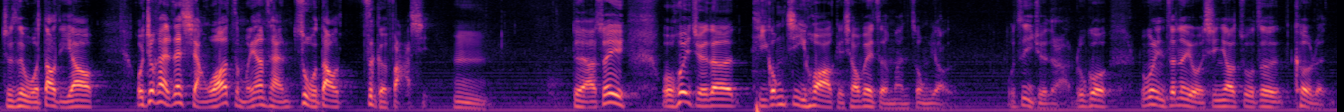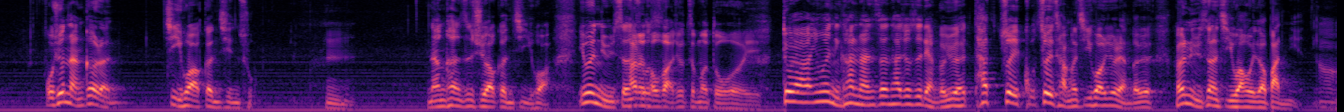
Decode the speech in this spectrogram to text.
就是我到底要，我就开始在想，我要怎么样才能做到这个发型？嗯，对啊，所以我会觉得提供计划给消费者蛮重要的。我自己觉得啦，如果如果你真的有心要做这客人，我觉得男客人计划更清楚。嗯，男客人是需要更计划，因为女生她的头发就这么多而已。对啊，因为你看男生他就是两个月，他最最长的计划就两个月，可是女生的计划会到半年。嗯，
